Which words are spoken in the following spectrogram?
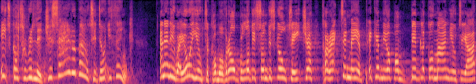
it's got a religious air about it, don't you think? And anyway, who are you to come over, old bloody Sunday school teacher, correcting me and picking me up on biblical minutiae?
